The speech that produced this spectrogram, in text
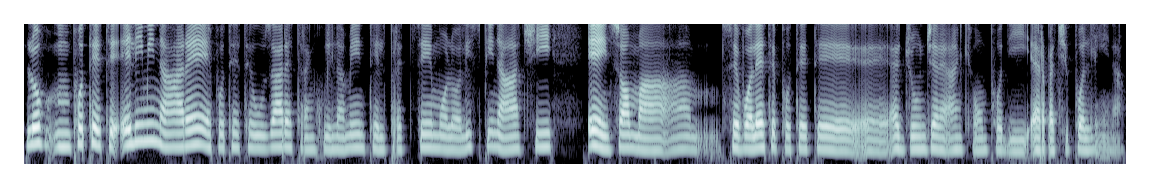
lo m, mm, potete eliminare e potete usare tranquillamente il prezzemolo, gli spinaci e insomma, se volete potete eh, aggiungere anche un po' di erba cipollina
